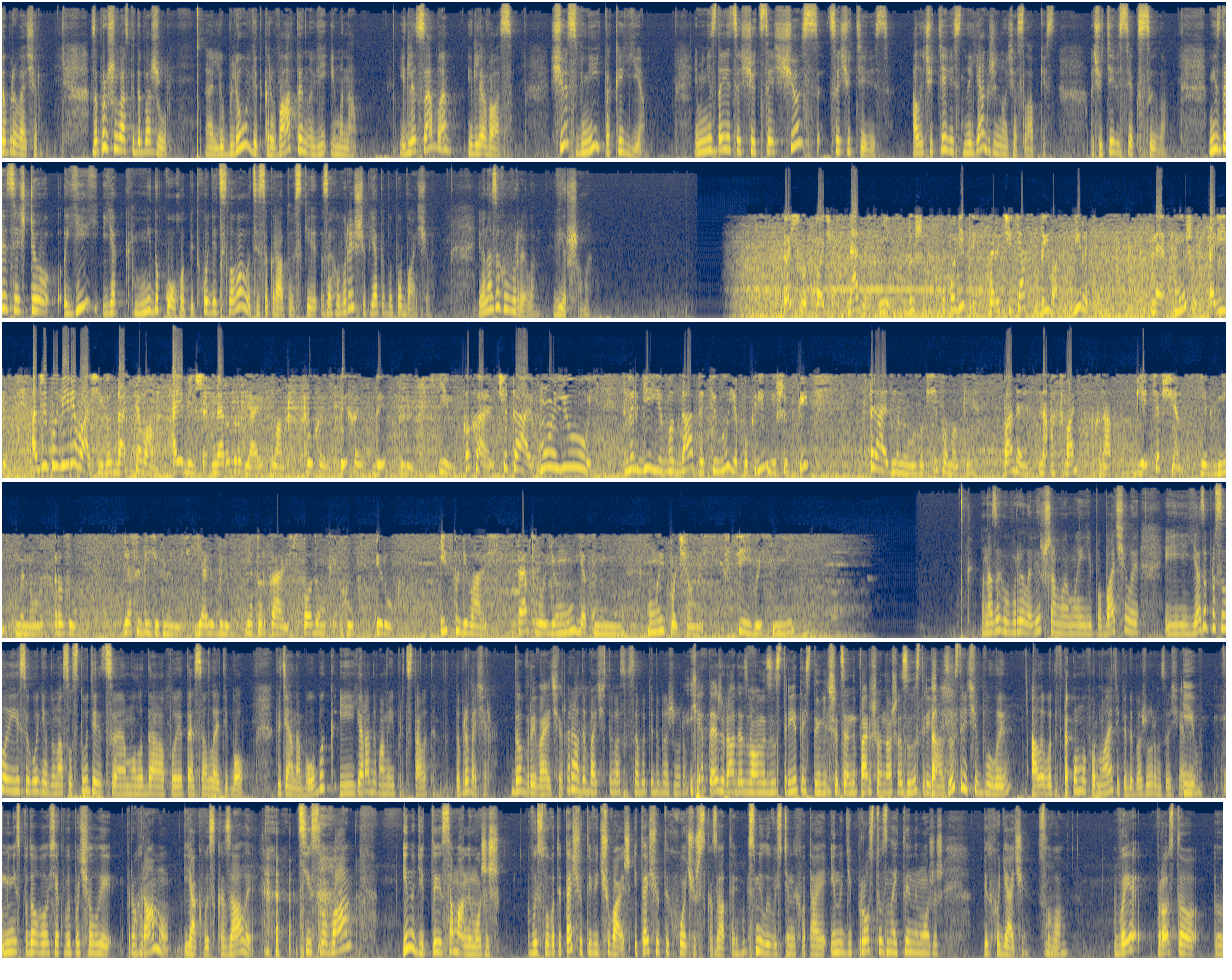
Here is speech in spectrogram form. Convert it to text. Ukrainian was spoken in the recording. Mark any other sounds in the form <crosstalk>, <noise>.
Добрий вечір. Запрошую вас під абажур. Е, Люблю відкривати нові імена. І для себе, і для вас. Щось в ній таке є. І мені здається, що це щось це чуттєвість. Але чуттєвість не як жіноча слабкість, а чуттєвість як сила. Мені здається, що їй, як ні до кого, підходять слова, оці сократовські, заговори, щоб я тебе побачив. І вона заговорила віршами. Дощ лоскоче, нерви, ні, душу. У повітрі передчуття дива, вірити. Не мушу та вірю. Адже по вірі вашій воздасться вам. А я більше не розробляю план. Слухаю, дихаю, дивлюсь. Їм кохаю, читаю, молюсь. Твердіє вода та цілує покрівлі шибки. Стирає з минулого всі помилки. Падає на асфальт град, б'ється вщент, як дні минулих розлук. Я собі зізнаюсь, я люблю, я торкаюсь подумки, губ і рук. І сподіваюсь, тепло йому, як мені. Ми почались в цій весні. Вона заговорила віршами, ми її побачили. І я запросила її сьогодні до нас у студії. Це молода поетеса Леді Бо Тетяна Бобик. І я рада вам її представити. Добрий вечір. Добрий вечір. Рада бачити вас у себе під абажуром. Я теж рада з вами зустрітись, тим більше це не перша наша зустріч. Так, зустрічі були, але от в такому форматі під абажуром, звичайно. І мені сподобалось, як ви почали програму, як ви сказали, <laughs> ці слова. Іноді ти сама не можеш висловити те, що ти відчуваєш, і те, що ти хочеш сказати. Сміливості не вистачає. Іноді просто знайти не можеш підходячі слова. Ви просто е,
